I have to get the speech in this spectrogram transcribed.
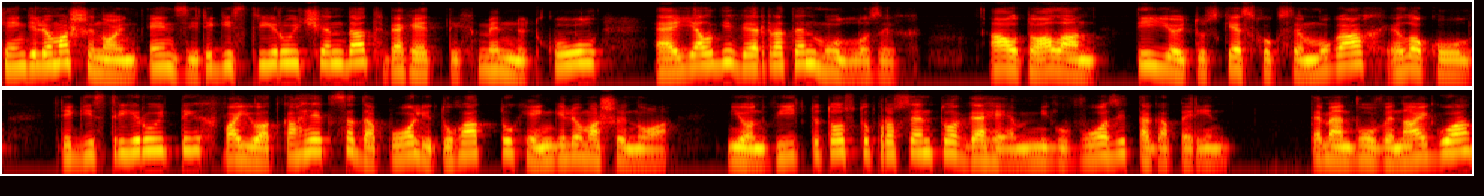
Henkilömasinoin ensi registriiruitsendat vähettih mennyt kuul äijälgi verraten mullosih. Autoalan tiijoituskeskuksen mukaan elokuul registriiruitih vajuat kahdeksan ja puoli tuhattu henkilömasinoa, mi on 15 prosenttia vähemmän kuin vuosi takaperin. Tämän vuoden aigua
